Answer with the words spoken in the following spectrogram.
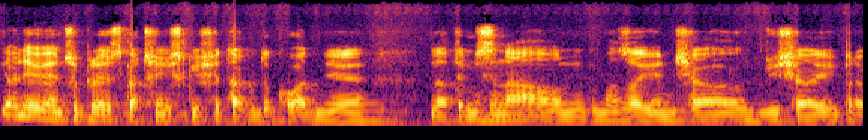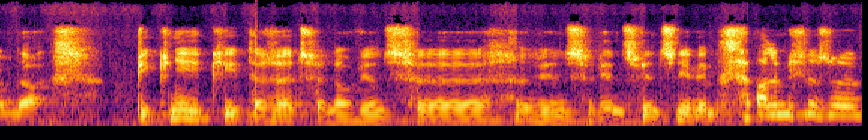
Ja nie wiem, czy prezes Kaczyński się tak dokładnie na tym zna. On ma zajęcia dzisiaj, prawda, pikniki, te rzeczy, no więc, e, więc, więc, więc nie wiem. Ale myślę, że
